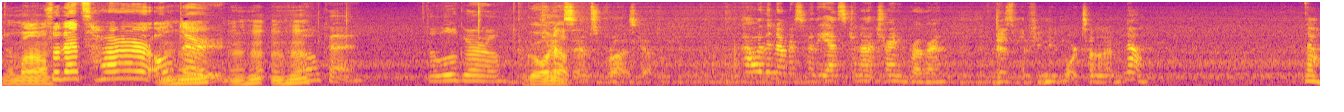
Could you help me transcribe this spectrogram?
your mom. So that's her older. Mm-hmm. Mm-hmm. Okay. The little girl. Growing up. Sam surprise, Captain. How are the numbers for the astronaut training program? Dismal. If you need more time, No. No.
